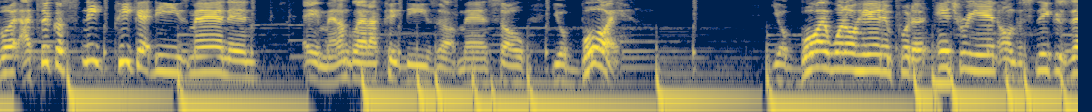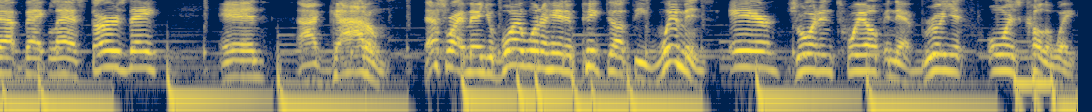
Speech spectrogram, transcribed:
but I took a sneak peek at these, man, and hey, man, I'm glad I picked these up, man. So your boy, your boy went ahead and put an entry in on the SNKRS app back last Thursday, and I got them. That's right, man. Your boy went ahead and picked up the women's Air Jordan 12 in that brilliant orange colorway.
